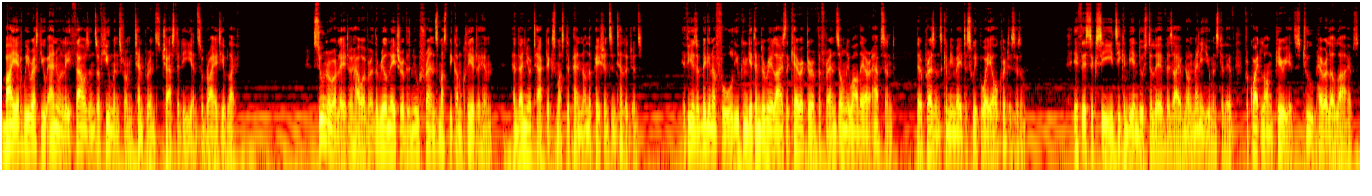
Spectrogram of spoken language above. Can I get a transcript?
By it, we rescue annually thousands of humans from temperance, chastity, and sobriety of life. Sooner or later, however, the real nature of his new friends must become clear to him, and then your tactics must depend on the patient's intelligence. If he is a big enough fool, you can get him to realize the character of the friends only while they are absent. Their presence can be made to sweep away all criticism. If this succeeds, he can be induced to live, as I have known many humans to live, for quite long periods, two parallel lives.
